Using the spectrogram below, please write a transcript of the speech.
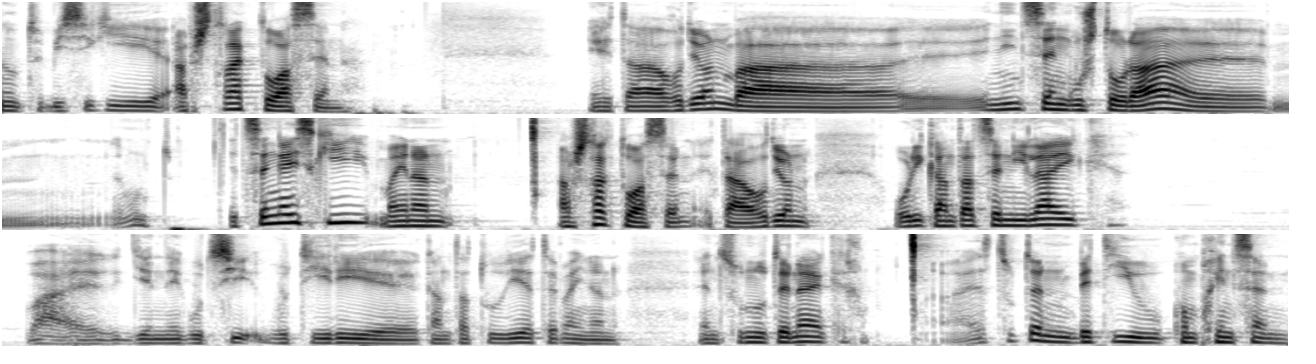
dut, biziki abstraktoa zen. Eta hor dion, ba, eh, nintzen gustora, eh, etzen gaizki, baina abstraktoa zen, eta hor hori kantatzen nilaik, ba, e, jende gutzi, gutiri e, kantatu diete, baina entzun dutenek, ez duten beti konprintzen,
